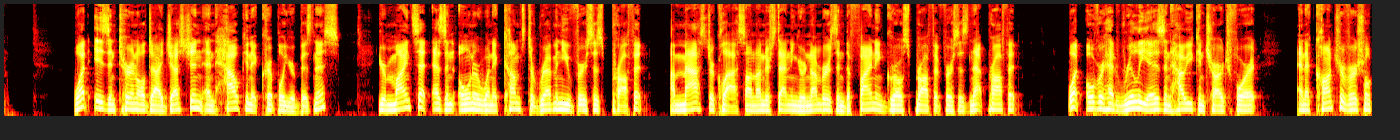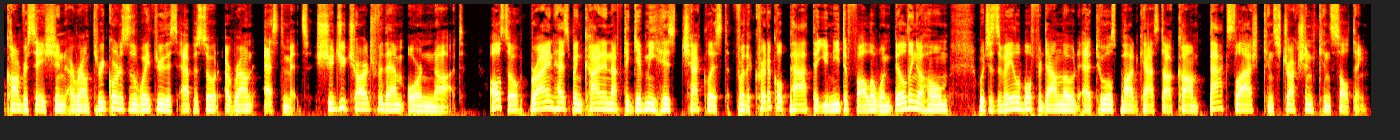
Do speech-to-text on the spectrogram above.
What is internal digestion and how can it cripple your business? Your mindset as an owner when it comes to revenue versus profit, a masterclass on understanding your numbers and defining gross profit versus net profit, what overhead really is and how you can charge for it, and a controversial conversation around three quarters of the way through this episode around estimates. Should you charge for them or not? Also, Bryan has been kind enough to give me his checklist for the critical path that you need to follow when building a home, which is available for download at toolspodcast.com backslash construction consulting.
